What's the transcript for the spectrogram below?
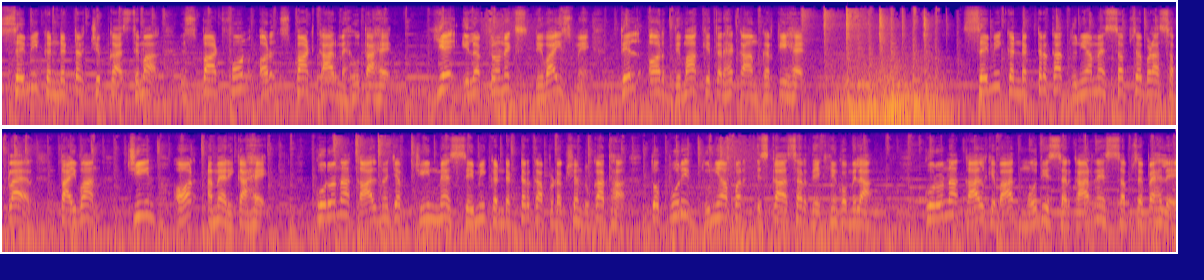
सेमीकंडक्टर चिप का इस्तेमाल स्मार्टफ़ोन और स्मार्ट कार में होता है। ये इलेक्ट्रॉनिक्स डिवाइस में दिल और दिमाग की तरह काम करती है। सेमीकंडक्टर का दुनिया में सबसे बड़ा सप्लायर ताइवान, चीन और अमेरिका है। कोरोना काल में जब चीन में सेमीकंडक्टर का प्रोडक्शन रुका था तो पूरी दुनिया पर इसका असर देखने को मिला। कोरोना काल के बाद मोदी सरकार ने सबसे पहले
